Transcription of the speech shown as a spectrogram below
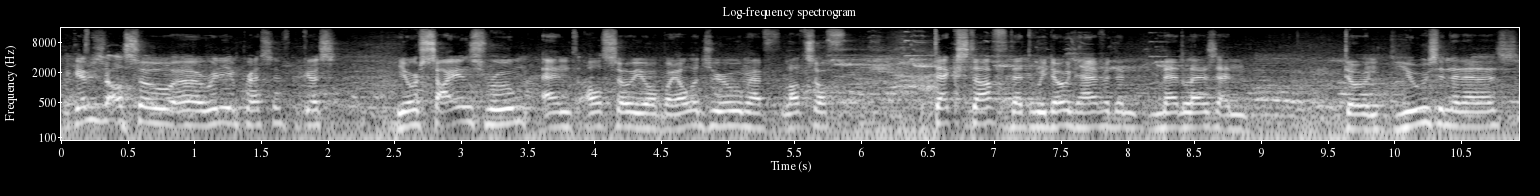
The campus is also uh, really impressive because your science room and also your biology room have lots of tech stuff that we don't have in the Netherlands and don't use in the Netherlands.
